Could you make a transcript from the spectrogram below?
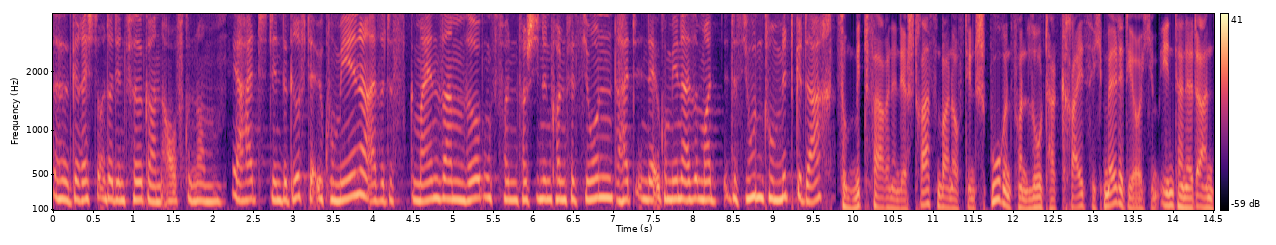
äh, Gerechte unter den Völkern aufgenommen. Er hat den Begriff der Ökumene, also des gemeinsamen Wirkens von verschiedenen Konfessionen, hat in der Ökumene also immer das Judentum mitgedacht. Zum Mitfahren in der Straßenbahn auf den Spuren von Lothar Kreisig meldet ihr euch im Internet an.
